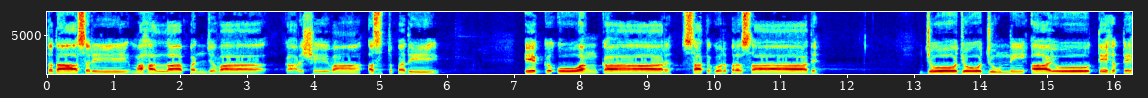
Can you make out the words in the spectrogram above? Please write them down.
ਤਦਾਸਰੀ ਮਹੱਲਾ ਪੰਜਵਾ, ਘਰ ਛੇਵਾ ਅਸਤਪਦੀ। ਇੱਕ ਓੰਕਾਰ ਸਤਿਗੁਰ ਪ੍ਰਸਾਦ। ਜੋ ਜੋ ਜੂਨੀ ਆਇਓ, ਤਿਹ ਤਿਹ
